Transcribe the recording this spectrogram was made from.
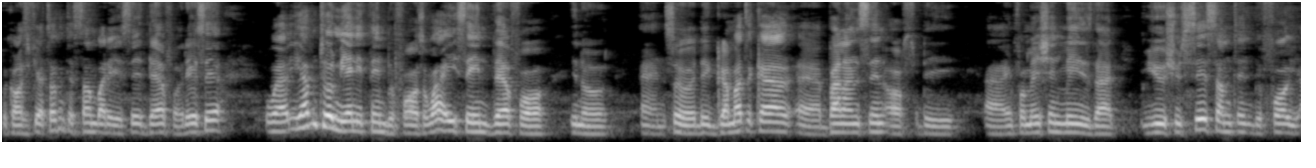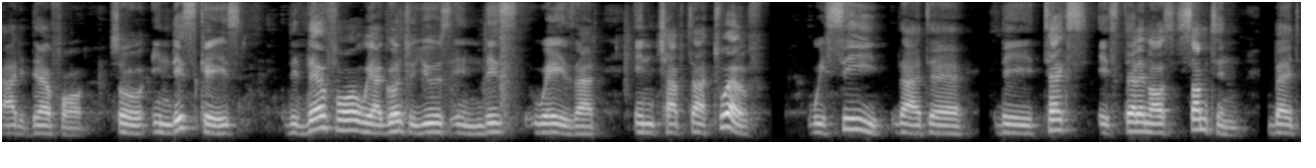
because if you're talking to somebody, you say therefore, they say, well, you haven't told me anything before, so why are you saying therefore? You know, and so the grammatical uh, balancing of the uh, information means that you should say something before you add the therefore. So in this case, the therefore we are going to use in this way is that in chapter 12, we see that uh, the text is telling us something, but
